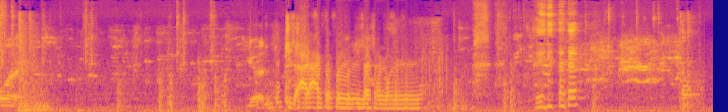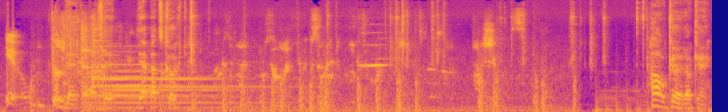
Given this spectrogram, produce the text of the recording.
What? Good? Just act like a furry. Just act like a furry. Ew. I'm. That's it. Yeah, that's cooked. Oh, good. Okay.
